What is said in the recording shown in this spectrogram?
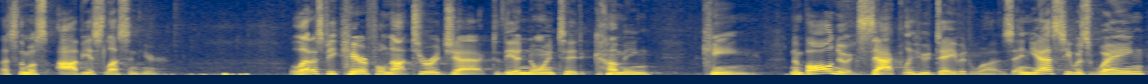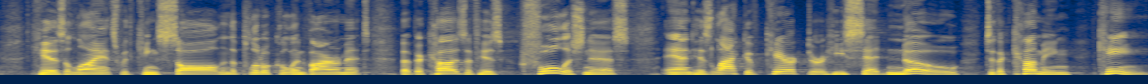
That's the most obvious lesson here. Let us be careful not to reject the anointed coming king. Nabal knew exactly who David was. And yes, he was weighing his alliance with King Saul and the political environment, but because of his foolishness and his lack of character, he said no to the coming king.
